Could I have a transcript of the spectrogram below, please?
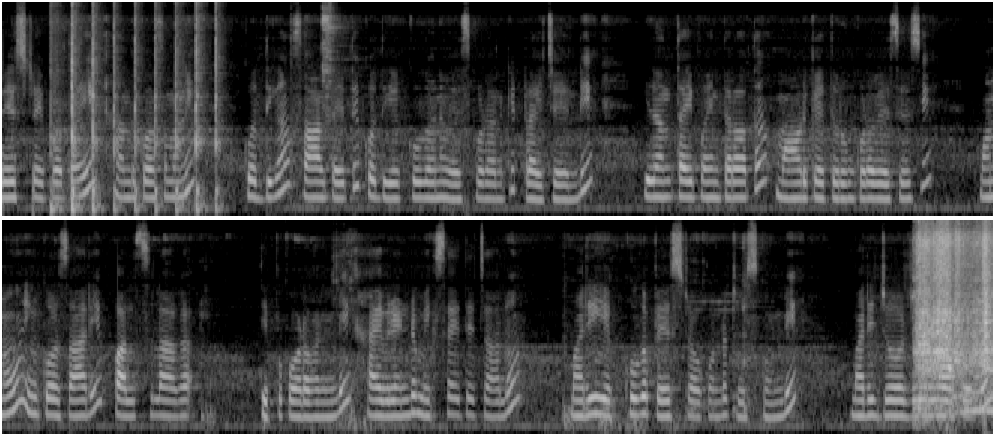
వేస్ట్ అయిపోతాయి అందుకోసమని కొద్దిగా సాల్ట్ అయితే కొద్దిగా ఎక్కువగానే వేసుకోవడానికి ట్రై చేయండి ఇదంతా అయిపోయిన తర్వాత మామిడికాయ తురుము కూడా వేసేసి మనము ఇంకోసారి పల్స్ లాగా తిప్పుకోవడం అండి అవి రెండు మిక్స్ అయితే చాలు మరీ ఎక్కువగా పేస్ట్ అవ్వకుండా చూసుకోండి మరి జోరు జోరుగా ఇలా అయిపోయిన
